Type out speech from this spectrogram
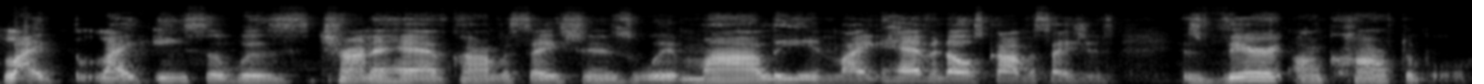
like like Issa was trying to have conversations with Molly and like having those conversations is very uncomfortable.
